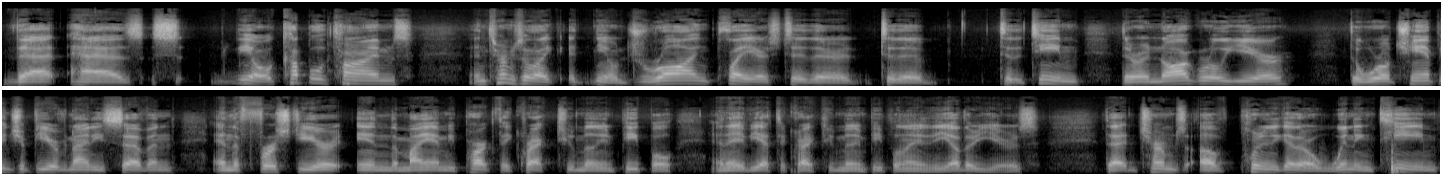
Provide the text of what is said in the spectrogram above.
that has you know a couple of times in terms of like you know drawing players to their to the to the team their inaugural year the World Championship year of 97 and the first year in the Miami Park, they cracked 2 million people, and they have yet to crack 2 million people in any of the other years. That in terms of putting together a winning team,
